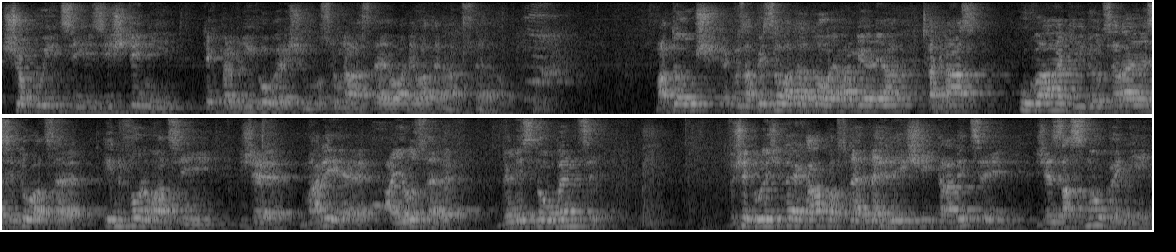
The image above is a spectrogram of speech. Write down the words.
šokující zjištění těch prvních dvou veršů, 18. a 19. Matouš, jako zapisovatel toho evangelia, tak nás uvádí do celé situace informací, že Marie a Josef byli snoubenci. Což je důležité chápat v té tehdejší tradici, že zasnoubení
